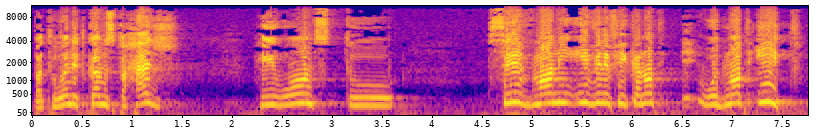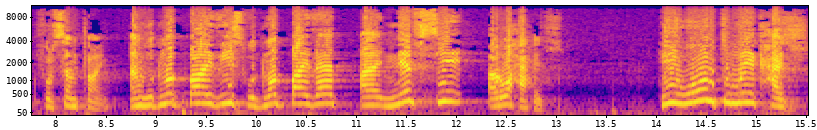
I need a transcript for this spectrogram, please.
but when it comes to hajj he wants to save money even if he cannot would not eat for some time and would not buy this would not buy that I نفسي أروح حج he want to make hajj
